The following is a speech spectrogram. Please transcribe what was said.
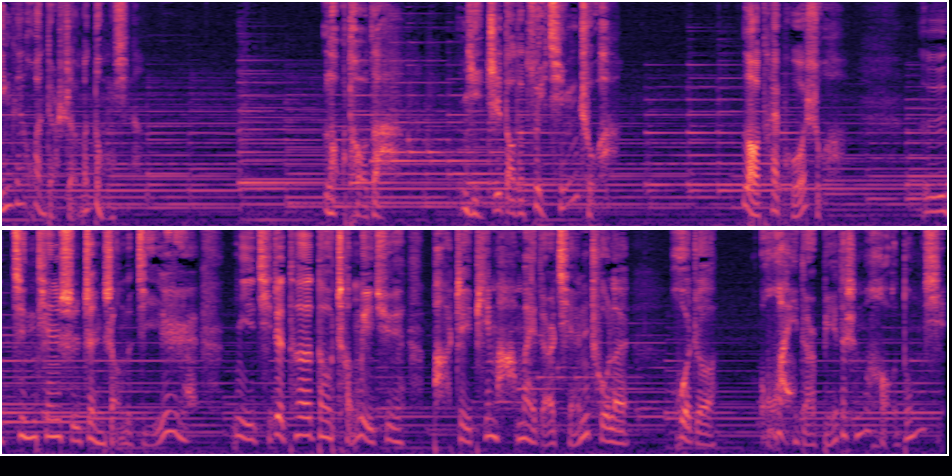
应该换点什么东西呢？老头子，你知道的最清楚啊。老太婆说。呃，今天是镇上的吉日，你骑着它到城里去，把这匹马卖点钱出来，或者换一点别的什么好东西。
